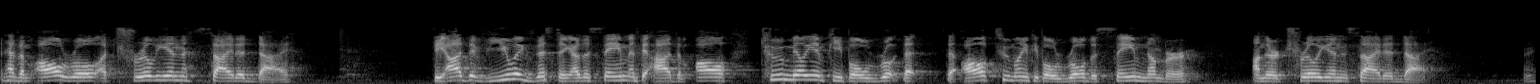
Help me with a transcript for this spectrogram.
and had them all roll a trillion sided die, the odds of you existing are the same as the odds of all 2 million people ro- that, that all 2 million people roll the same number on their trillion sided die. Right?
